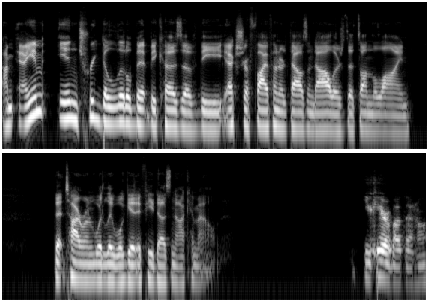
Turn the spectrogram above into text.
I'm, I am intrigued a little bit because of the extra five hundred thousand dollars that's on the line that Tyron Woodley will get if he does knock him out. you care about that, huh?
